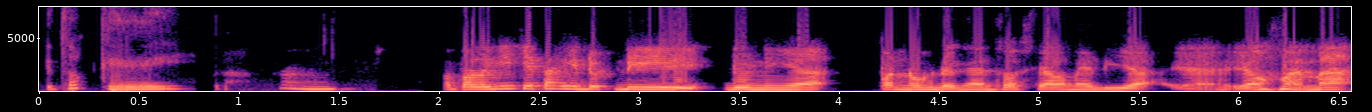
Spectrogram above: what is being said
it's okay hmm. apalagi kita hidup di dunia penuh dengan sosial media ya. Yang mana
